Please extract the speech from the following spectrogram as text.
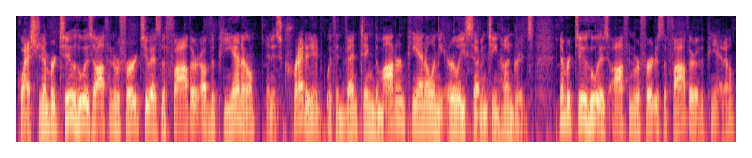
Question number two Who is often referred to as the father of the piano and is credited with inventing the modern piano in the early 1700s? Number two Who is often referred as the father of the piano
